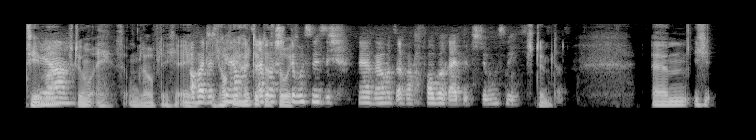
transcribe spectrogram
Thema Ja. Stimmung, ey, ist unglaublich. Ey, Aber das, ich hoffe, ihr haltet das durch. stimmungsmäßig, ja, wir haben uns einfach vorbereitet, stimmungsmäßig. Stimmt. Ähm, ich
